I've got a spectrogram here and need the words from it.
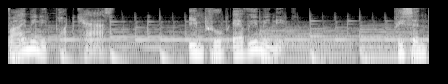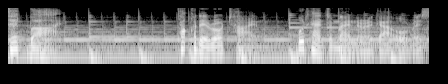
5 minute podcast improve every minute presented by t o c a d e r o Time ผู้แทนจำหน่ายนาฬิกา Oris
